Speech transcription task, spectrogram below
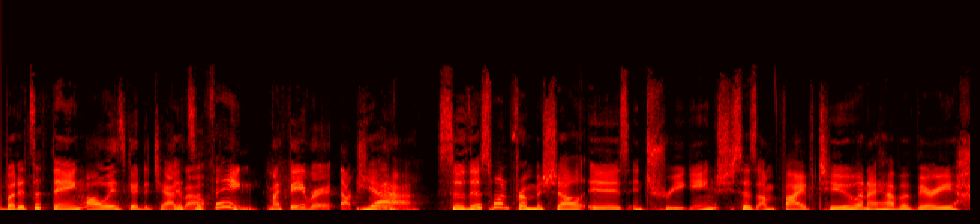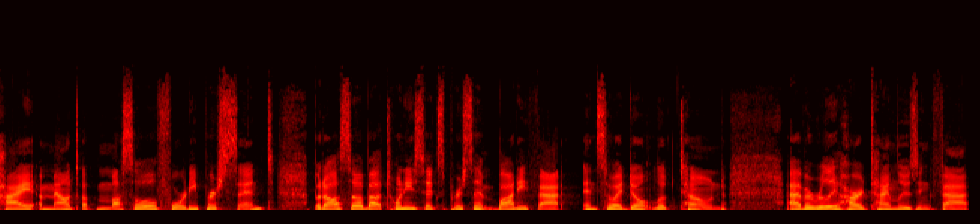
But it's a thing. Always good to chat about. It's a thing. My favorite, actually. Yeah. So this one from Michelle is intriguing. She says, I'm 5'2 and I have a very high amount of muscle, 40%, but also about 26% body fat. And so I don't look toned. I have a really hard time losing fat.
